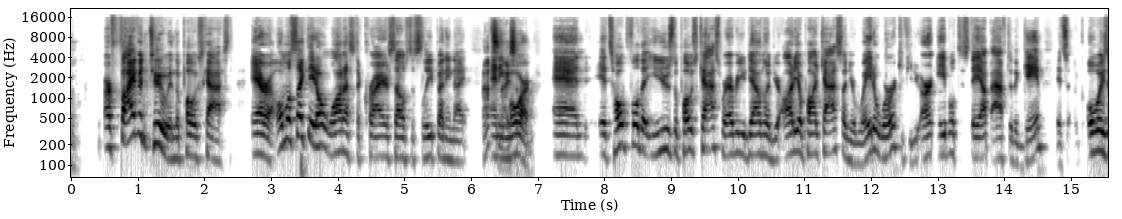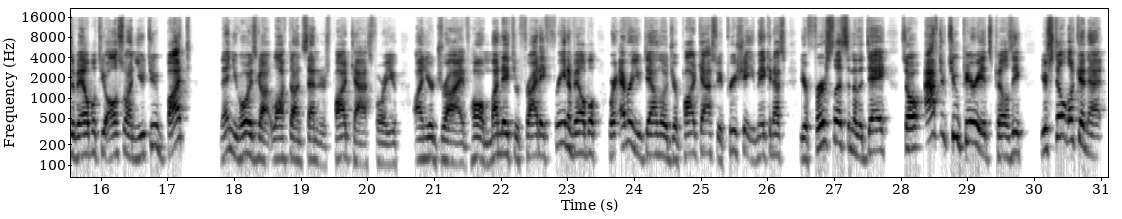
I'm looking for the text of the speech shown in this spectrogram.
are five and two in the postcast era, almost like they don't want us to cry ourselves to sleep any night That's anymore. Nice and it's hopeful that you use the postcast wherever you download your audio podcasts on your way to work. If you aren't able to stay up after the game, it's always available to you also on YouTube. But then you've always got Locked On Senators podcast for you on your drive home, Monday through Friday, free and available wherever you download your podcast. We appreciate you making us your first listen of the day. So after two periods, Pilsy, you're still looking at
